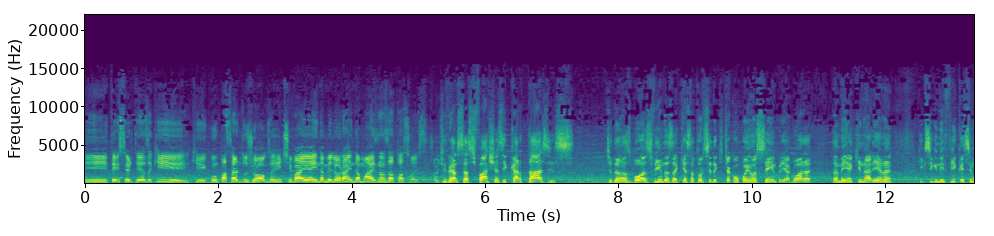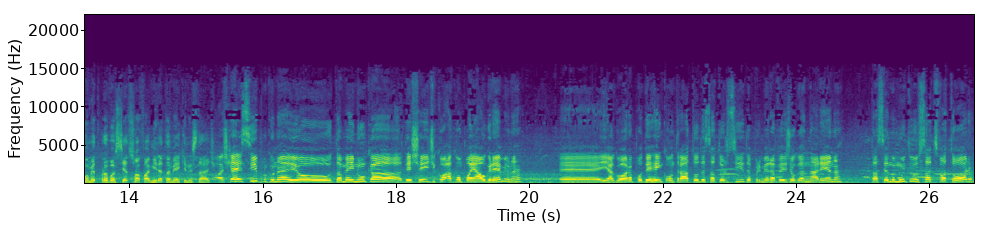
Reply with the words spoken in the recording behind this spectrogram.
e tenho certeza que, que com o passar dos jogos a gente vai ainda melhorar ainda mais nas atuações. São diversas faixas e cartazes te dando as boas-vindas aqui, essa torcida que te acompanhou sempre e agora também aqui na Arena. O que, que significa esse momento para você e sua família também aqui no estádio? Acho que é recíproco, né? Eu também nunca deixei de acompanhar o Grêmio, né? É, e agora poder reencontrar toda essa torcida, primeira vez jogando na Arena, está sendo muito satisfatório.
